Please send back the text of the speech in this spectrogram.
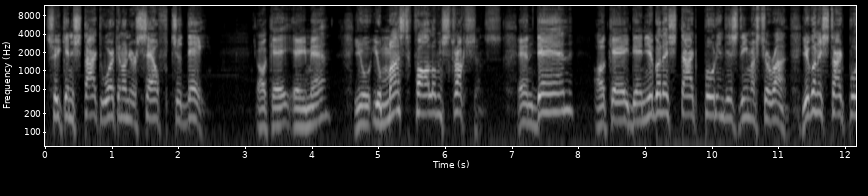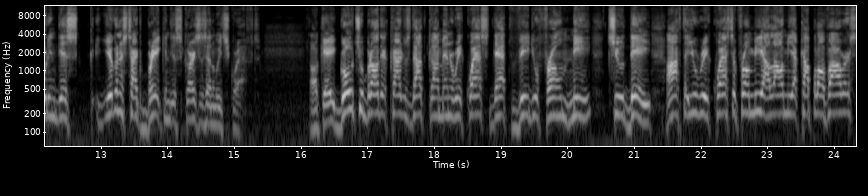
So you can start working on yourself today. Okay, amen. You you must follow instructions. And then, okay, then you're to start putting these demons to run. You're to start putting this, you're to start breaking these curses and witchcraft. Okay, go to brothercarlos.com and request that video from me today. After you request it from me, allow me a couple of hours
